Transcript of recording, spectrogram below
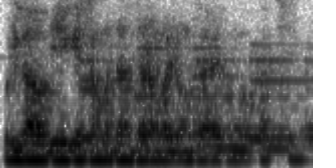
우리가 우리에게 잘못한 사람을 용서하여 준것 같이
